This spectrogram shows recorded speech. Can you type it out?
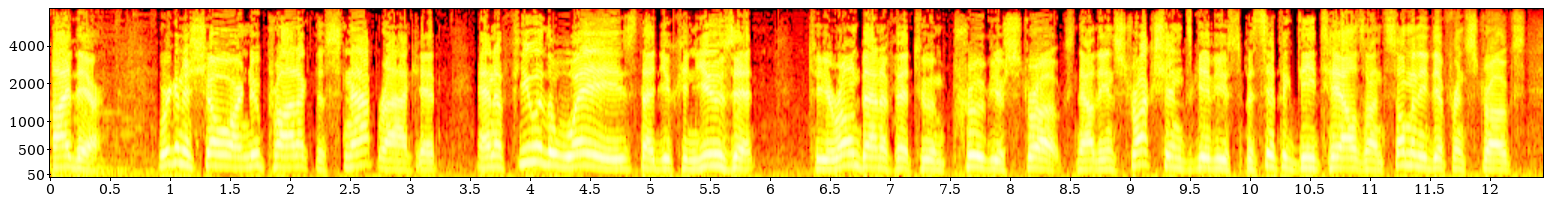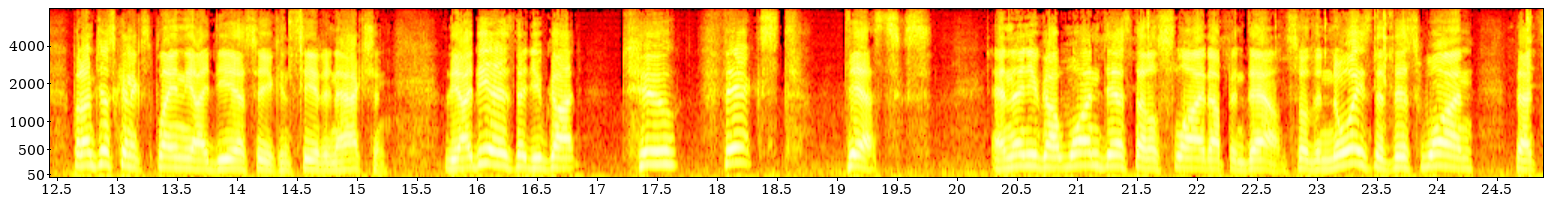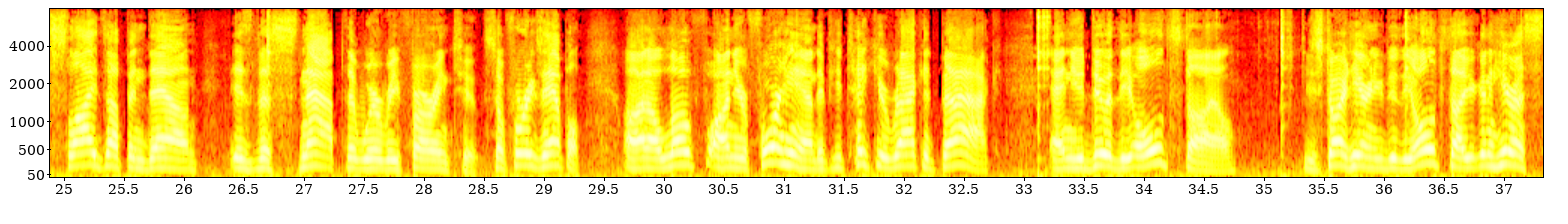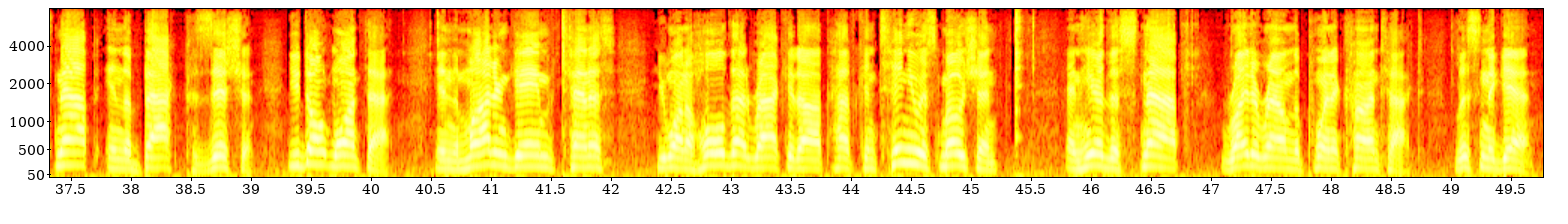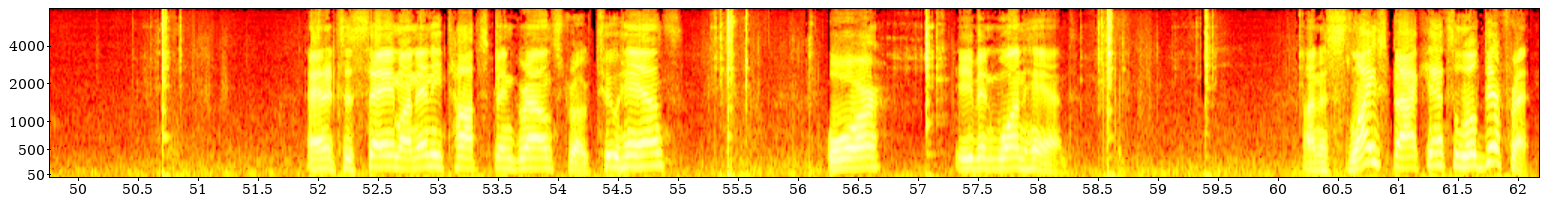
Hi there. We're going to show our new product, the Snap Racket, and a few of the ways that you can use it to your own benefit to improve your strokes. Now the instructions give you specific details on so many different strokes, but I'm just going to explain the idea so you can see it in action. The idea is that you've got two fixed discs and then you've got one disc that'll slide up and down. So the noise that this one that slides up and down is the snap that we're referring to. So for example, on a low on your forehand, if you take your racket back and you do it the old style, you start here and you do the old style, you're going to hear a snap in the back position. You don't want that. In the modern game of tennis, you want to hold that racket up, have continuous motion, and hear the snap right around the point of contact. Listen again. And it's the same on any topspin ground stroke. Two hands or even one hand. On a slice backhand, it's a little different.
